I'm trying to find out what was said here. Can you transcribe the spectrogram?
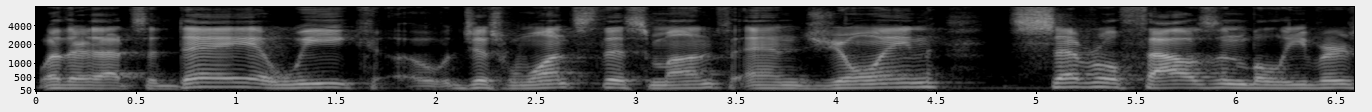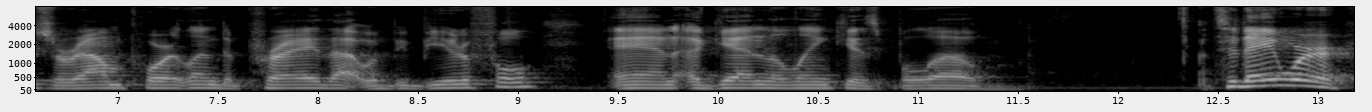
whether that's a day, a week, just once this month, and join several thousand believers around Portland to pray, that would be beautiful. And again, the link is below. Today, we're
